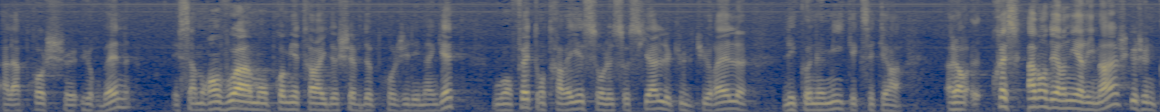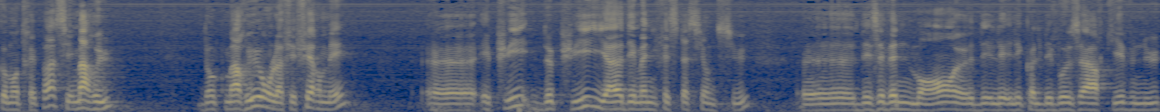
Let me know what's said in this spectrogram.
à l'approche urbaine. Et ça me renvoie à mon premier travail de chef de projet des Minguettes, où en fait on travaillait sur le social, le culturel, l'économique, etc. Alors, euh, presque avant-dernière image que je ne commenterai pas, c'est ma rue. Donc ma rue, on l'a fait fermer. Euh, et puis, depuis, il y a des manifestations dessus, des événements, l'école des beaux-arts qui est venue,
